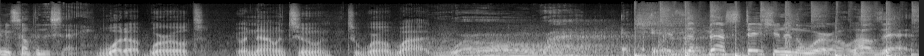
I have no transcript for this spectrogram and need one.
Give me something to say. What up, world? You are now in tune to Worldwide. Worldwide. It's the best station in the world. How's that?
